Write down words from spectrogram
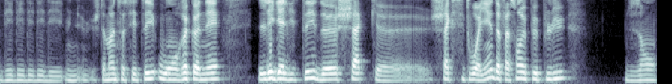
des, justement une société où on reconnaît l'égalité de chaque, chaque citoyen de façon un peu plus, disons,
